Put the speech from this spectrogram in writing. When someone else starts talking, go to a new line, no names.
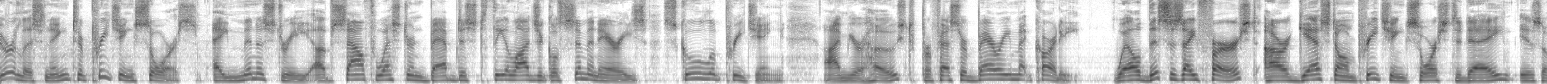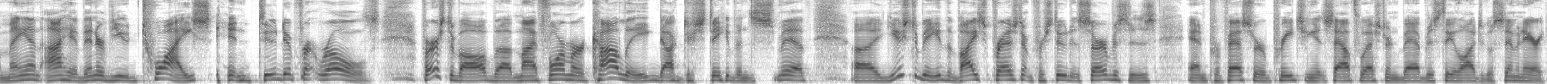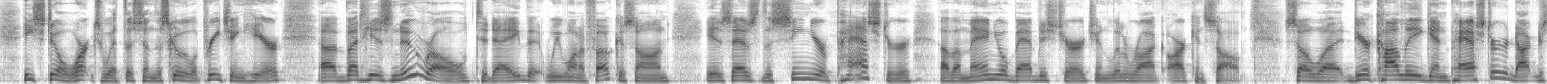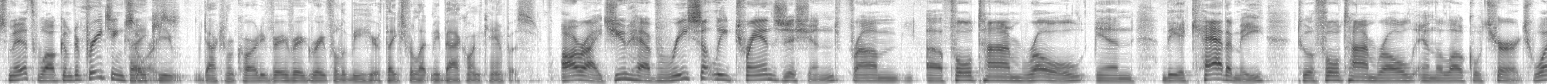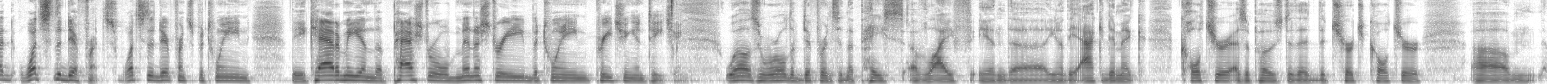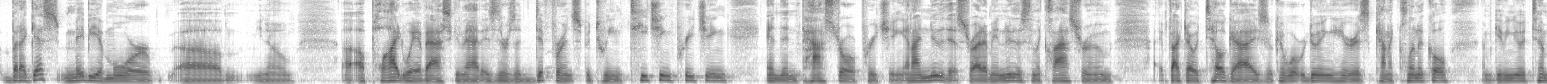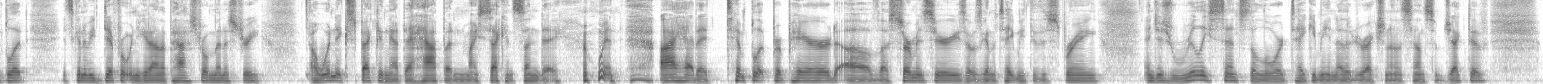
You're listening to Preaching Source, a ministry of Southwestern Baptist Theological Seminary's School of Preaching. I'm your host, Professor Barry McCarty. Well, this is a first. Our guest on Preaching Source today is a man I have interviewed twice in two different roles. First of all, uh, my former colleague, Dr. Steven Smith, uh, used to be the Vice President for Student Services and Professor of Preaching at Southwestern Baptist Theological Seminary. He still works with us in the School of Preaching here, uh, but his new role today that we want to focus on is as the senior pastor of Immanuel Baptist Church in Little Rock, Arkansas. So, uh, dear colleague and pastor, Dr. Smith, welcome to Preaching Source.
Thank you, Dr. McCarty. Very, very grateful to be here. Thanks for letting me back on campus.
All right. You have recently transitioned from a full time role in the academy to a full time role in the local church. What, what's the difference? What's the difference between the academy and the pastoral ministry, between preaching and teaching?
Well, it's a world of difference in the pace of life, in the you know the academic culture as opposed to the the church culture. Um, but I guess maybe a more um, you know uh, applied way of asking that is there's a difference between teaching preaching and then pastoral preaching. And I knew this, right? I mean, I knew this in the classroom. In fact, I would tell guys, okay, what we're doing here is kind of clinical. I'm giving you a template. It's going to be different when you get on the pastoral ministry. I wasn't expecting that to happen my second Sunday when I had a template prepared of a sermon series that was going to take me through the spring and just really sense the Lord taking me another direction. And that sounds subjective,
